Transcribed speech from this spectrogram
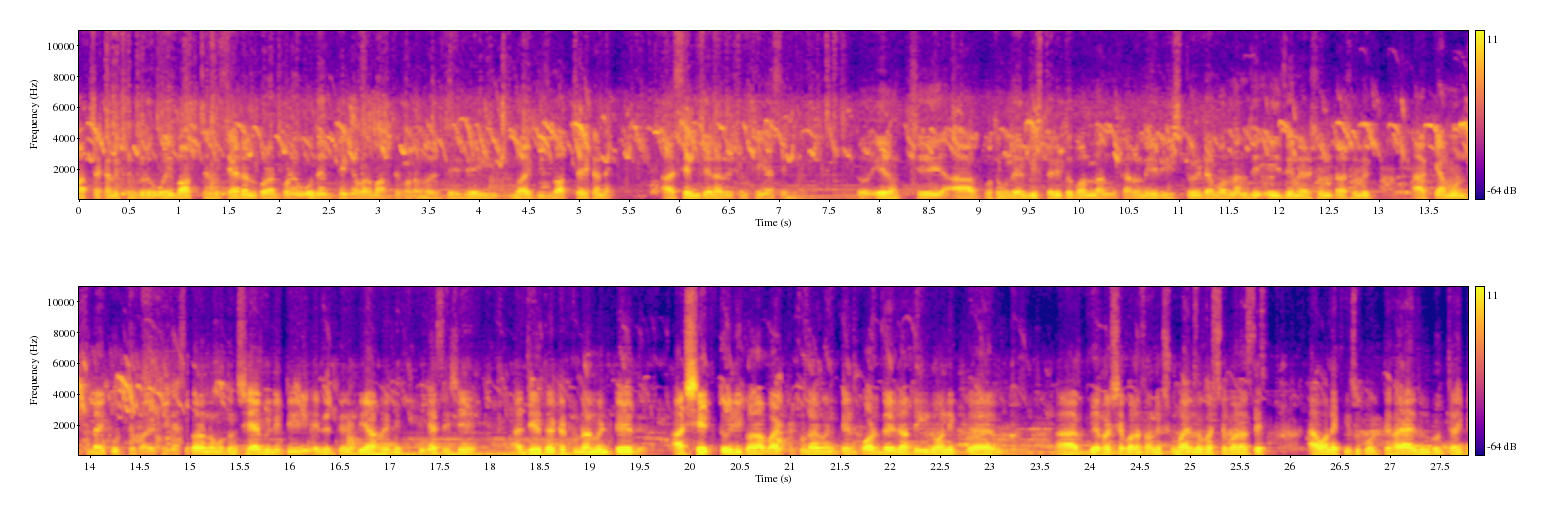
বাচ্চা কালেকশন করে ওই বাচ্চা হচ্ছে অ্যাডাল্ট করার পরে ওদের থেকে আবার বাচ্চা করানো হয়েছে যে এই নয় পিস বাচ্চা এখানে সেম জেনারেশন ঠিক আছে? তো এর হচ্ছে প্রথমত এর বিস্তারিত বললাম, কারণ এর হিস্টোরিটা বললাম যে এই জেনারেশনটা আসলে কেমন সেলাই করতে পারে, ঠিক আছে? করানোর মতন সে অ্যাবিলিটি এদেরকে দেওয়া হয়নি, ঠিক আছে? সে যেহেতু একটা টুর্নামেন্টের শেড তৈরি করা বা একটা টুর্নামেন্টের পর্যায়ে যাতে এগুলো অনেক ব্যাপার স্যাপার আছে, অনেক সময়ের ব্যাপার স্যাপার আছে অনেক কিছু করতে হয়, আয়োজন করতে হয়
